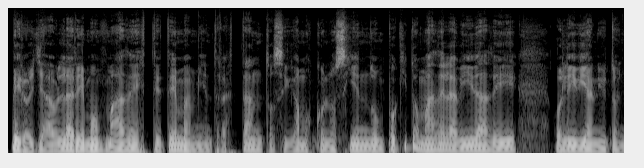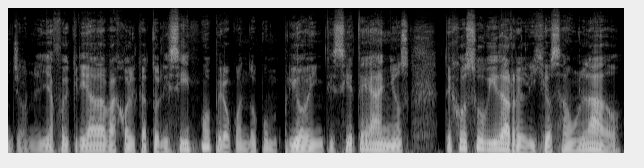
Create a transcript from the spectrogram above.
Pero ya hablaremos más de este tema. Mientras tanto, sigamos conociendo un poquito más de la vida de Olivia Newton-John. Ella fue criada bajo el catolicismo, pero cuando cumplió 27 años dejó su vida religiosa a un lado.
